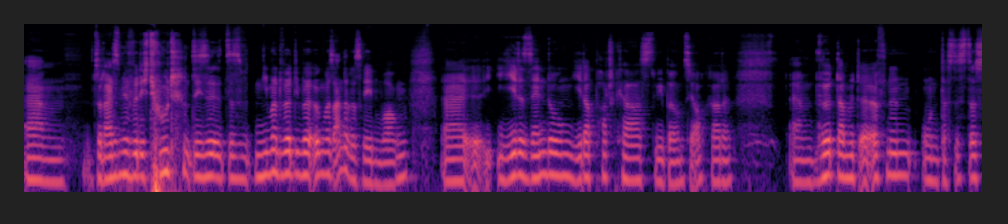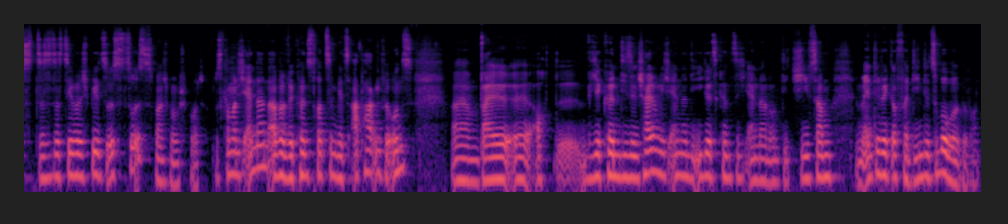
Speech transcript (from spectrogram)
ähm, so leid es mir für dich tut, diese, das, niemand wird über irgendwas anderes reden morgen. Äh, jede Sendung, jeder Podcast, wie bei uns ja auch gerade, ähm, wird damit eröffnen und das ist das, das ist das Thema des Spiels. So ist, so ist es manchmal im Sport. Das kann man nicht ändern, aber wir können es trotzdem jetzt abhaken für uns ähm, weil äh, auch äh, wir können diese Entscheidung nicht ändern, die Eagles können es nicht ändern und die Chiefs haben im Endeffekt auch verdient den Super Bowl gewonnen.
